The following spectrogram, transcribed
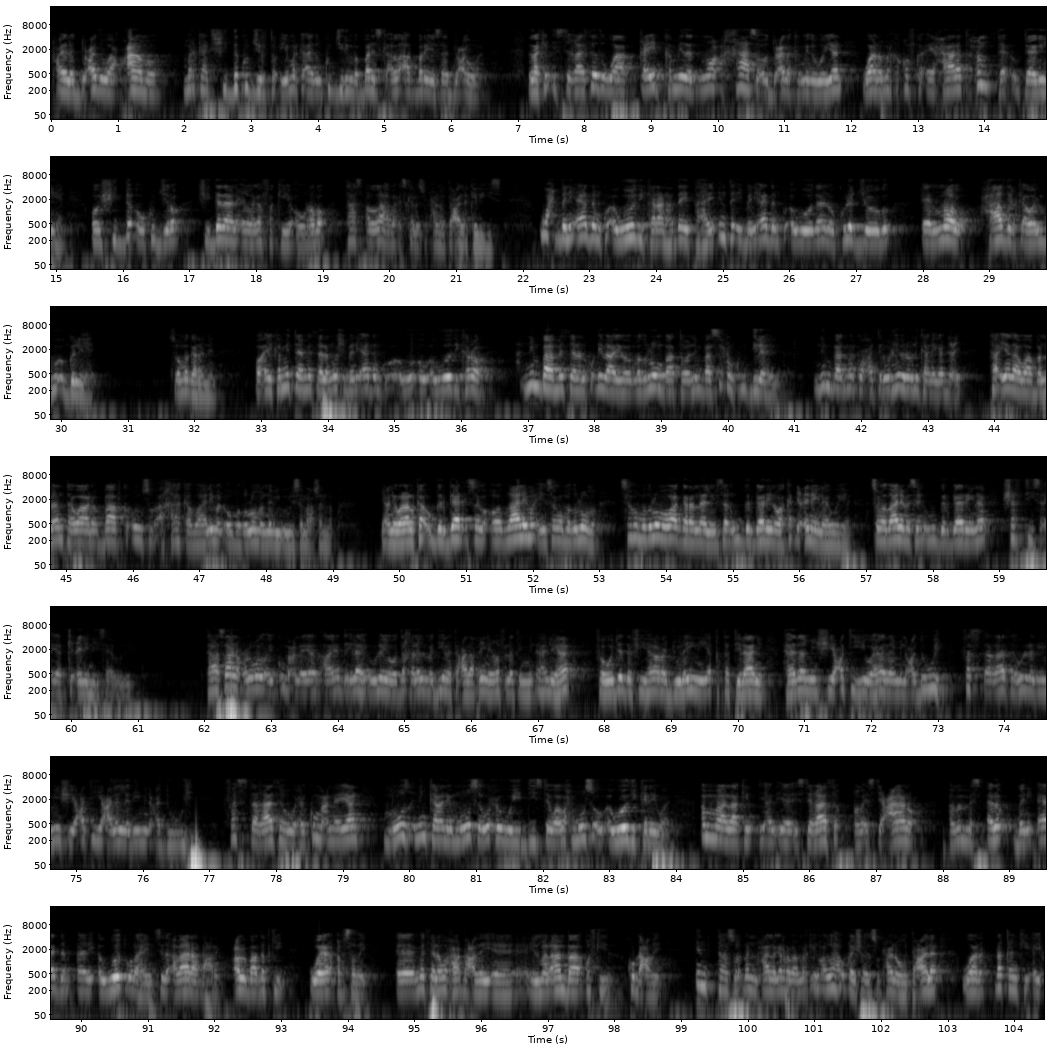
Maxaa yeele ducadu waa caamo markaad shiddo ku jirto iyo marka aadan ku jirinba bariska alla aada baryaysaa duco waa laakiin istiqaasadu waa qeyb kamida nooc khaasa oo ducada kamida weeyaan waana marka qofka ay xaalad xun u taagan yahay oo shiddo uu ku jiro shiddadaana in laga fakiyo ou rabo taas allah baa iskale subxaana wa tacaala keligiis. Wax bani aadamku awoodi karaan hadday tahay inta ay bani aadamku awoodaan oo kula joogo ee nool xaadirka waa lagu ogolyahay soo ma garanin. Oo ay ka mid tahay maalan wixii bani aadamku awoodi karo nin baa maalan ku dhibaayo madluum baa too nin baa si xun kuu dilaayo. Nin baad marka waxaad tiri war hebelow ninkaan iga dhici. Taa iyadaa waa bannaanta waana baabka unsur akhaaka daaliman oo madluuman nabigu uu sal ly slam yacni walaalkaa u gargaar isaga oo daalima iyo isagoo madluuma. Isagoo madluuma waa garanaa layiri saan ugu gargaarayna waa ka dhicinaynaa weeyaan. Isagoo daalima saan ugu gargaaraynaa shartiisa ayaad ka celinaysaa buu yidhi taasaana culummadu ay ku macneeyaan aayadda ilaahay uu leeyahy wadakhala almadiinata calaa xiini gaflati min ahliha fawajada fiiha rajulayni yaqtatilaani hada min shiicatihi wahada min caduwih fastagaahahu aladii min shiicatihi cala aladii min caduwih. Fastagaahahu waxay ku macneeyaan muuse ninkaani muuse wuxuu weydiistay waa wax muuse uu awoodi karay waayo amaa laakiin istigaatho ama isticaano ama mas'alo bani aadam aanay awood u lahayn sida abaaraa dhacday col baa dadkii qabsaday. Maalan waxaa dhacday ilma la'aan baa qofkii ku dhacday. Intaasoo dhan maxaa laga rabaa marka inuu allah u qayshado subxaanahu watacaala waana dhaqankii ay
